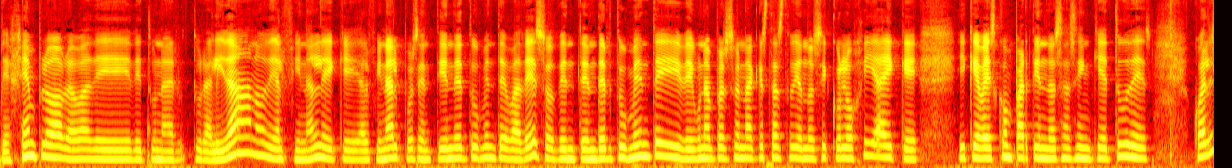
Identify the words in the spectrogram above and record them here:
ejemplo, hablaba de, tu naturalidad, ¿no? De al final, de que al final, pues entiende tu mente va de eso, de entender tu mente y de una persona que está estudiando psicología y que, y que vais compartiendo esas inquietudes. ¿Cuál,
